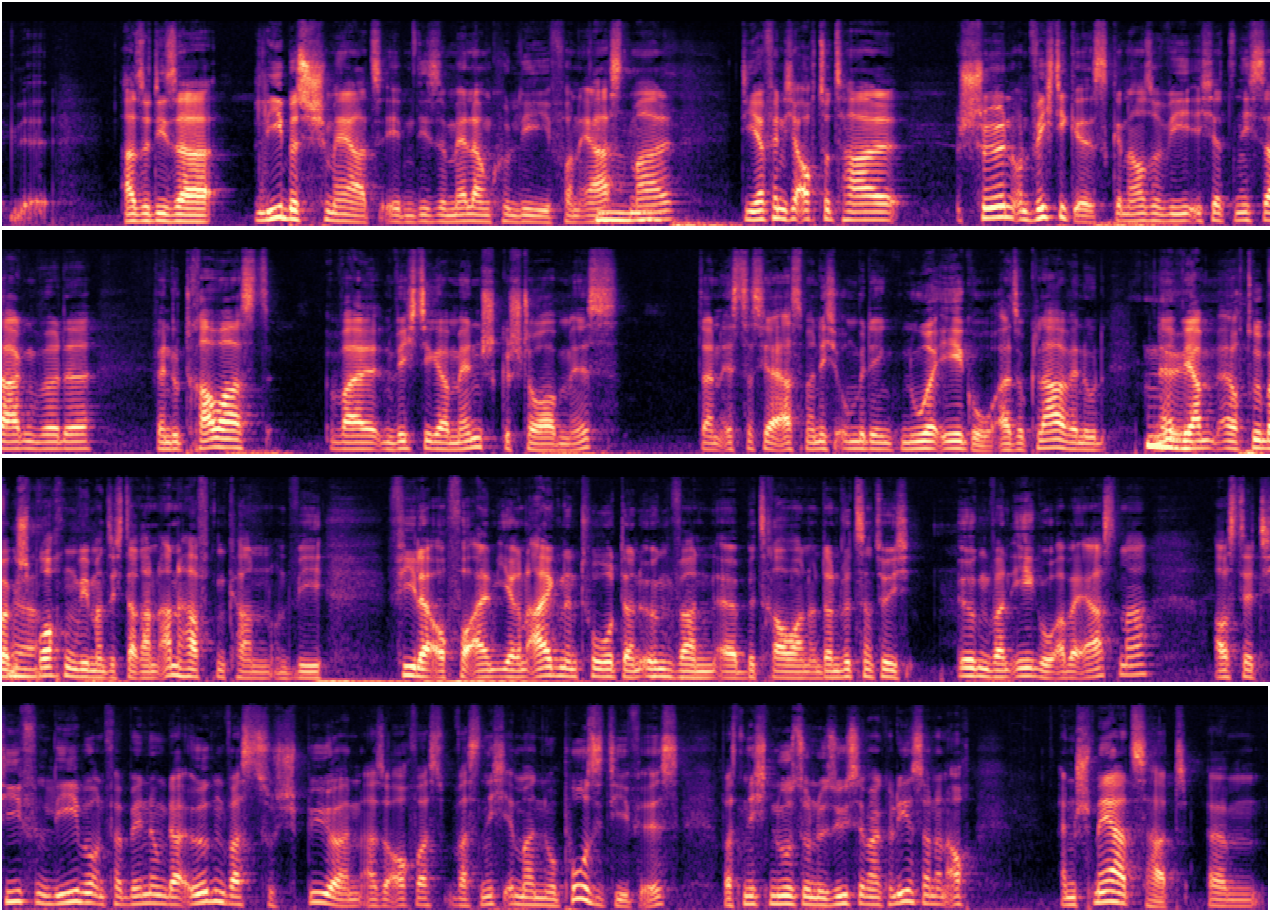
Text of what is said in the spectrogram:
also dieser Liebesschmerz, eben diese Melancholie von erstmal, mhm. die ja finde ich auch total schön und wichtig ist. Genauso wie ich jetzt nicht sagen würde, wenn du trauerst, weil ein wichtiger Mensch gestorben ist, dann ist das ja erstmal nicht unbedingt nur Ego. Also klar, wenn du, ne, wir haben auch drüber ja. gesprochen, wie man sich daran anhaften kann und wie viele auch vor allem ihren eigenen Tod dann irgendwann äh, betrauern und dann wird es natürlich irgendwann Ego. Aber erstmal aus der tiefen Liebe und Verbindung da irgendwas zu spüren, also auch was, was nicht immer nur positiv ist, was nicht nur so eine süße Melancholie ist, sondern auch einen Schmerz hat, ähm,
